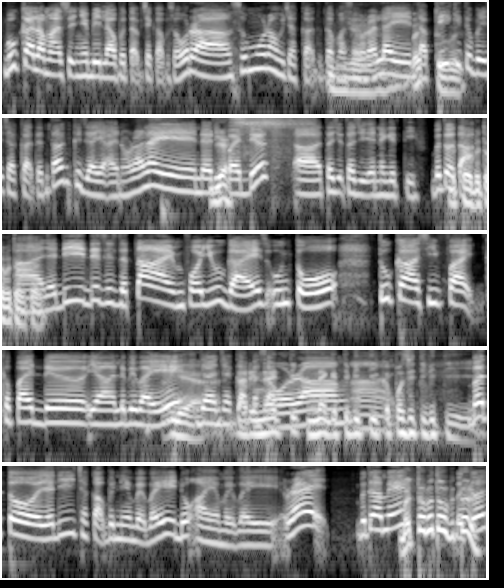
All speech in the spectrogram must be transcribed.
bukanlah maksudnya Bella pun tak bercakap pasal orang. Semua orang bercakap tentang pasal Ya, orang lain. betul. Tapi kita boleh cakap tentang kejayaan orang lain daripada Yes. ah, tajuk-tajuk yang negatif. Betul, Betul, tak? betul, betul, Ah, betul. Jadi this is the time for you guys untuk tukar sifat kepada yang lebih baik. Yeah, Jangan cakap Ya, dari pasal negati- orang. negativity Ah, ke positivity. Betul. Jadi cakap benda yang baik-baik, doa yang baik-baik. Right? Betul Amir? Betul betul betul. Betul?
